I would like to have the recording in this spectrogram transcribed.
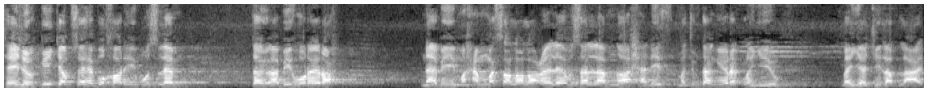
Thì được ghi trong Sahih Bukhari, Muslim, từ Abi Hurairah. Nabi Muhammad sallallahu alaihi wasallam nói hadith mà chúng ta nghe rất là nhiều. Bây giờ chỉ lặp lại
